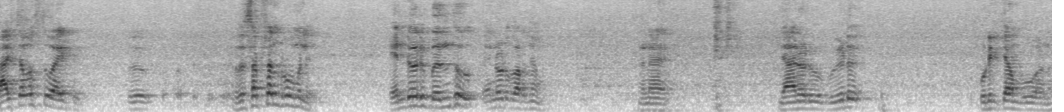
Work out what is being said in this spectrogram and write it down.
കാഴ്ചവസ്തുവായിട്ട് ഒരു റിസപ്ഷൻ റൂമിൽ എന്റെ ഒരു ബന്ധു എന്നോട് പറഞ്ഞു ഇങ്ങനെ ഞാനൊരു വീട് കുടിക്കാൻ പോവാണ്.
